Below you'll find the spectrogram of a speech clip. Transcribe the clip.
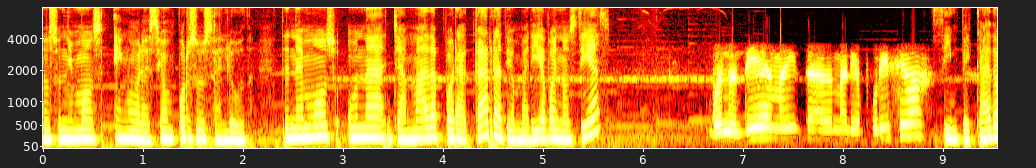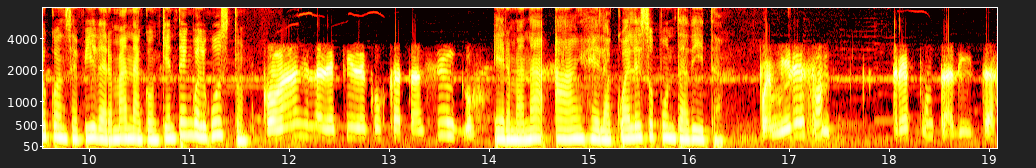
nos unimos en oración por su salud. Tenemos una llamada por acá, Radio María. Buenos días. Buenos días, hermanita María Purísima. Sin pecado concebida, hermana. ¿Con quién tengo el gusto? Con Ángela de aquí de Cuscatancingo. Hermana Ángela, ¿cuál es su puntadita? Pues mire, son tres puntaditas.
